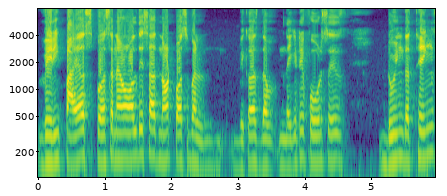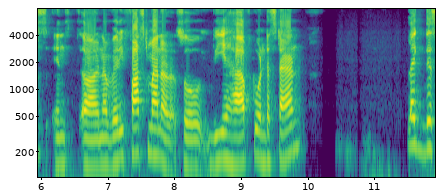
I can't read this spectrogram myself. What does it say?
very pious person and all this are not possible because the negative force is doing the things in, uh, in a very fast manner. So we have to understand like this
